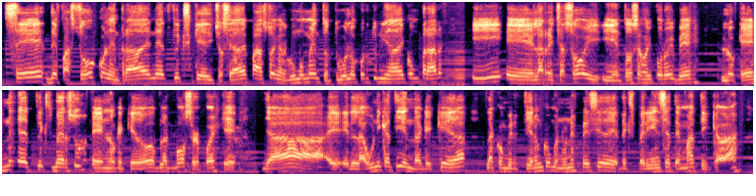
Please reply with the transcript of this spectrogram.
se desfasó con la entrada de Netflix, que dicho sea de paso, en algún momento tuvo la oportunidad de comprar y eh, la rechazó y, y, entonces hoy por hoy ves lo que es Netflix versus en lo que quedó Blockbuster, pues que ya eh, la única tienda que queda la convirtieron como en una especie de, de experiencia temática, ¿va?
